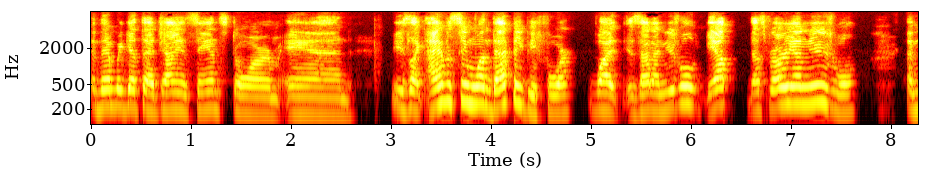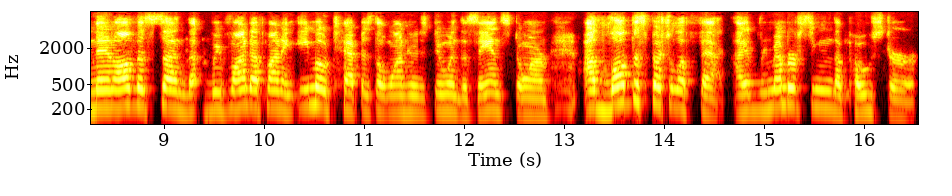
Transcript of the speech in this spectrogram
And then we get that giant sandstorm, and he's like, I haven't seen one that big before. What is that unusual? Yep, that's very unusual. And then all of a sudden, the, we wind up finding Imhotep is the one who's doing the sandstorm. I love the special effect. I remember seeing the poster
